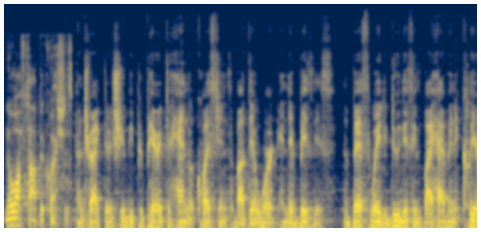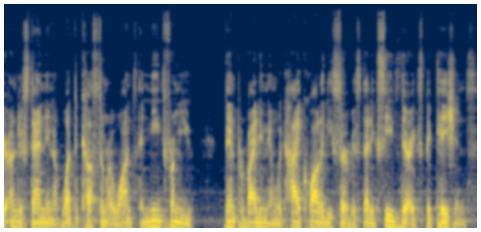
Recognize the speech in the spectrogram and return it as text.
No off topic questions. Contractors should be prepared to handle questions about their work and their business. The best way to do this is by having a clear understanding of what the customer wants and needs from you then providing them with high quality service that exceeds their expectations.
